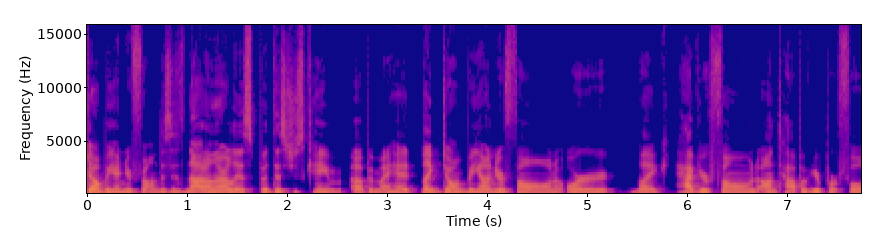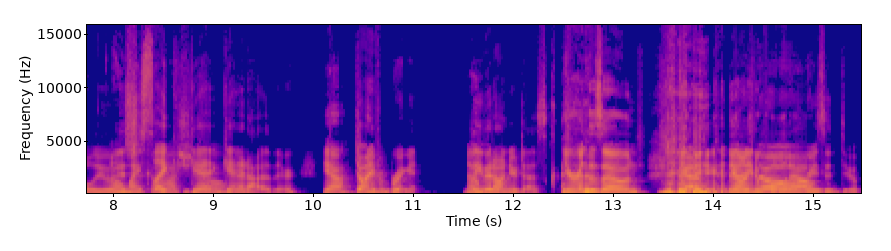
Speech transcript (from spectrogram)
don't be on your phone. This is not on our list, but this just came up in my head. Like, don't be on your phone or like have your phone on top of your portfolio. Oh it's just like get no. get it out of there. yeah Don't even bring it. Nope. Leave it on your desk. you're in the zone yeah, you don't need to pull it out reason to.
